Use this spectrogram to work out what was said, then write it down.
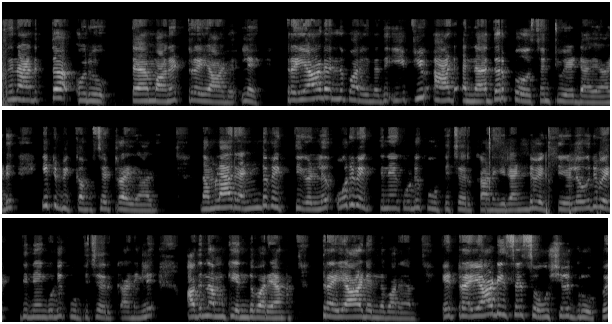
ഇതിനടുത്ത ഒരു ടേമാണ് ട്രയാഡ് അല്ലെ? ട്രയാഡ് എന്ന് പറയുന്നത് if you add another person to a dyad it becomes a triad നമ്മൾ ആ രണ്ട് വ്യക്തികളിൽ ഒരു വ്യക്തിനെ കൂടി കൂട്ടിച്ചേർക്കുകയാണെങ്കിൽ രണ്ട് വ്യക്തികളിൽ ഒരു വ്യക്തിനെയും കൂടി കൂട്ടിച്ചേർക്കുകയാണെങ്കിൽ അത് നമുക്ക് എന്ത് പറയാം? ട്രയാഡ് എന്ന് പറയാം. A triad is a social group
